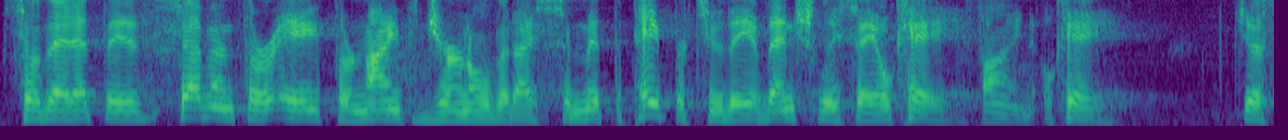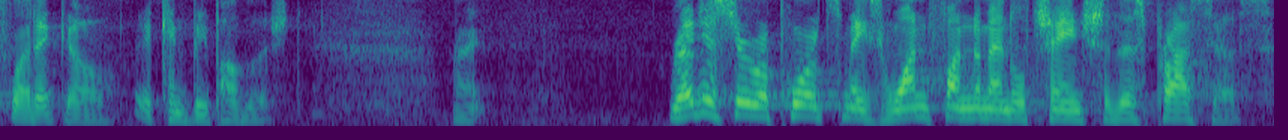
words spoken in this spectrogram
so that at the seventh or eighth or ninth journal that I submit the paper to, they eventually say, okay, fine, okay, just let it go. It can be published, right? Register reports makes one fundamental change to this process,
